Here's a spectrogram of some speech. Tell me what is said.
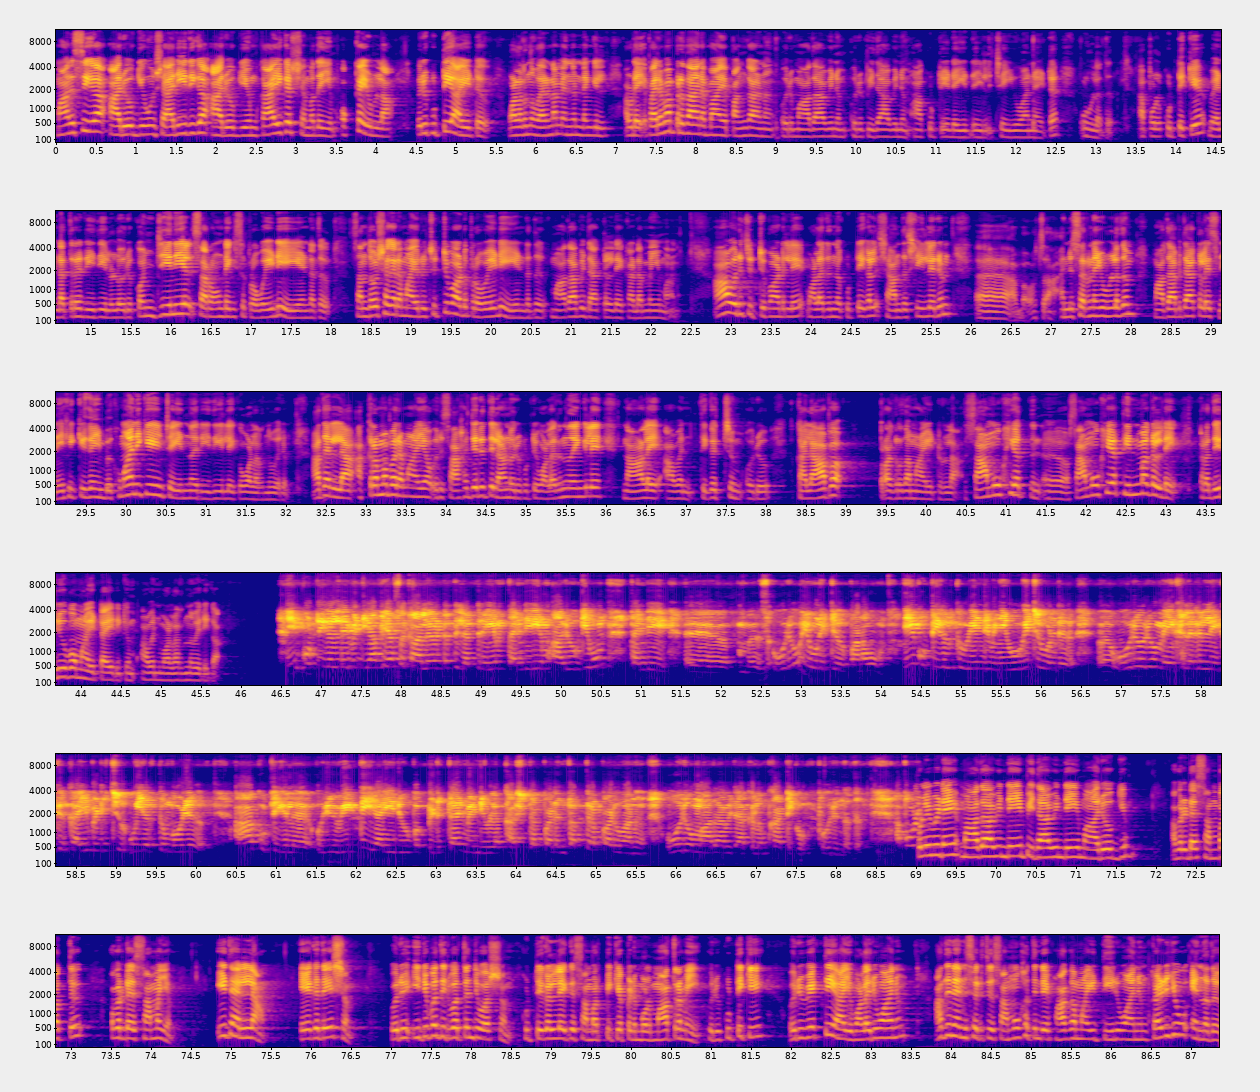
മാനസിക ആരോഗ്യവും ശാരീരിക ആരോഗ്യവും കായികക്ഷമതയും ഒക്കെയുള്ള ഒരു കുട്ടിയായിട്ട് വളർന്നു വരണമെന്നുണ്ടെങ്കിൽ അവിടെ പരമപ്രധാനമായ പങ്കാണ് ഒരു മാതാവിനും ഒരു പിതാവിനും ആ കുട്ടിയുടെ ഇടയിൽ ചെയ്യുവാനായിട്ട് ഉള്ളത്. അപ്പോൾ കുട്ടിക്ക് വേണ്ടത്ര രീതിയിലുള്ള ഒരു കൊഞ്ചീനിയൽ സറൗണ്ടിങ്സ് പ്രൊവൈഡ് ചെയ്യേണ്ടത് സന്തോഷകരമായ ഒരു ചുറ്റുപാട് പ്രൊവൈഡ് ചെയ്യേണ്ടത് മാതാപിതാക്കളുടെ കടമയുമാണ്. ആ ഒരു ചുറ്റുപാടിലെ വളരുന്ന കുട്ടികൾ ശാന്തശീലരും അനുസരണയുള്ളതും മാതാപിതാക്കളെ സ്നേഹിക്കുകയും ബഹുമാനിക്കുകയും ചെയ്യുന്ന രീതിയിലേക്ക് വളർന്നു വരും. അതല്ല അക്രമപരമായ ഒരു സാഹചര്യത്തിലാണ് ഒരു കുട്ടി വളരുന്നതെങ്കിൽ നാളെ അവൻ തികച്ചും ഒരു കലാപ പ്രകൃതമായിട്ടുള്ള സാമൂഹ്യ സാമൂഹ്യ തിന്മകളുടെ പ്രതിരൂപമായിട്ടായിരിക്കും അവൻ വളർന്നു വരിക. ഈ കുട്ടികൾക്ക് വേണ്ടി വിനിയോഗിച്ചുകൊണ്ട് ഓരോരോ മേഖലകളിലേക്ക് കൈപിടിച്ച് ഉയർത്തുമ്പോൾ ആ കുട്ടികളെ ഒരു വ്യക്തിയായി രൂപപ്പെടുത്താൻ വേണ്ടിയുള്ള കഷ്ടപ്പാടും തത്രപ്പാടുമാണ് ഓരോ മാതാപിതാക്കളും കാട്ടിക്കോ പോരുന്നത് അപ്പോൾ ഇവിടെ മാതാവിന്റെയും പിതാവിന്റെയും ആരോഗ്യം അവരുടെ സമ്പത്ത് അവരുടെ സമയം ഇതെല്ലാം ഏകദേശം ഒരു ഇരുപത് ഇരുപത്തഞ്ച് വർഷം കുട്ടികളിലേക്ക് സമർപ്പിക്കപ്പെടുമ്പോൾ മാത്രമേ ഒരു കുട്ടിക്ക് ഒരു വ്യക്തിയായി വളരുവാനും അതിനനുസരിച്ച് സമൂഹത്തിന്റെ ഭാഗമായി തീരുവാനും കഴിയൂ എന്നത്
